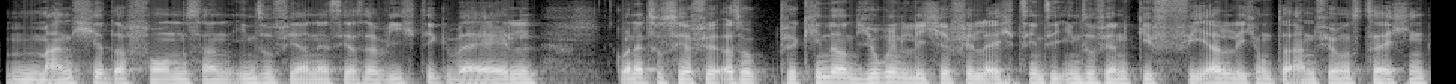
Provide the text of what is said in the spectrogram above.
Manche davon sind insofern sehr, sehr wichtig, weil gar nicht so sehr für, also für Kinder und Jugendliche vielleicht sind sie insofern gefährlich unter Anführungszeichen,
